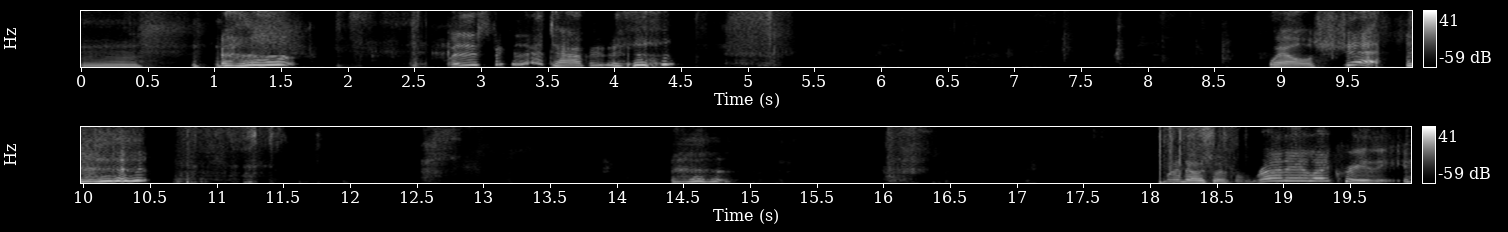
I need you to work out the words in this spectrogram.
Mm, Wasn't expecting that to happen. well, shit. My nose was running like crazy.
